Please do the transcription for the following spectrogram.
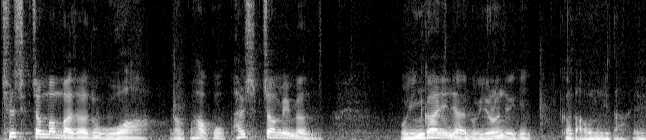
70점만 맞아도 우와라고 하고 80점이면 뭐 인간이냐 뭐 이런 얘기가 나옵니다. 예.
